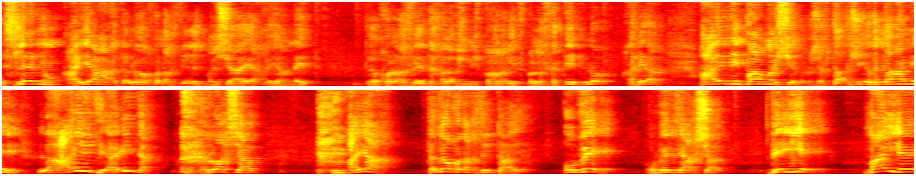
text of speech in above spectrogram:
אצלנו, היה, אתה לא יכול להחזיר את מה שהיה, היה מת. אתה יכול להחזיר את החלב שנשפך על הרצפה לשקית? לא, היה. הייתי פעם עשיר, עכשיו אתה עשיר, אתה עני. לא, הייתי, היית. אתה לא עכשיו. היה, אתה לא יכול להחזיר את היה. הווה, הווה זה עכשיו. ויהיה. מה יהיה?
